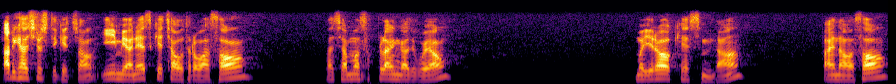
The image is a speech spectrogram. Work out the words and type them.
다르게 하실 수도 있겠죠. 이 면에 스케치하고 들어와서 다시 한번 spline 가지고요. 뭐 이렇게 했습니다. 빨리 나와서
